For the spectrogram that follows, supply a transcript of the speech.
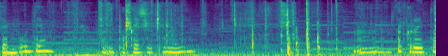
це буде. Покажіть мені. Закрито.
